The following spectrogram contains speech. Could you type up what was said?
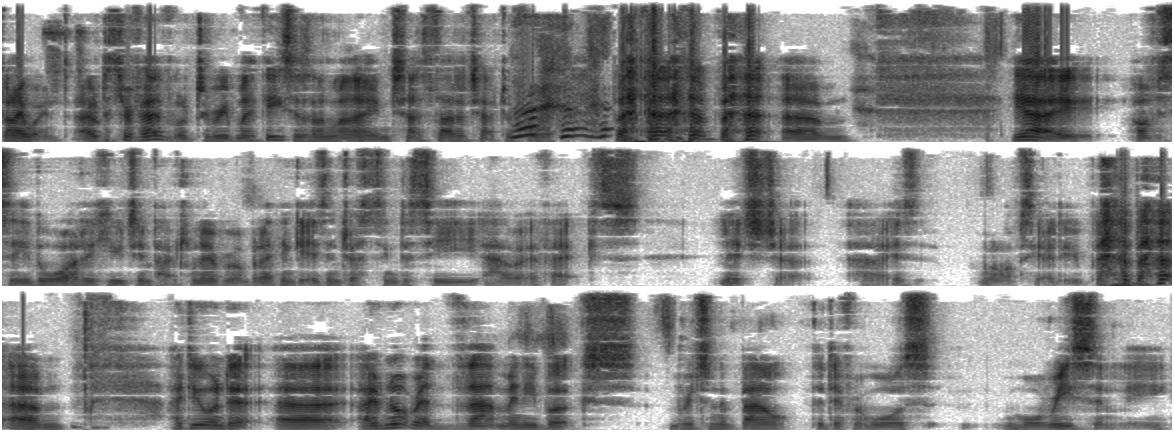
but I won't. I'll just refer people to read my thesis online. Start at chapter four, but, but um, yeah. It, obviously the war had a huge impact on everyone, but I think it is interesting to see how it affects literature. Uh, is well, obviously I do, but um, I do wonder. Uh, I've not read that many books written about the different wars more recently.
